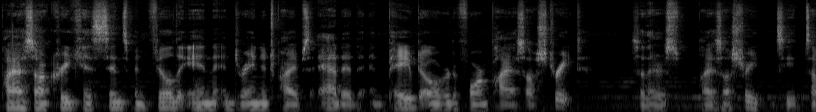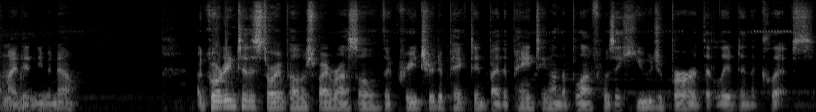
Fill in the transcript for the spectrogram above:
Piasa Creek has since been filled in and drainage pipes added and paved over to form Piasa Street. So there's Piasa Street. See, something I Mhm. didn't even know. According to the story published by Russell, the creature depicted by the painting on the bluff was a huge bird that lived in the cliffs.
